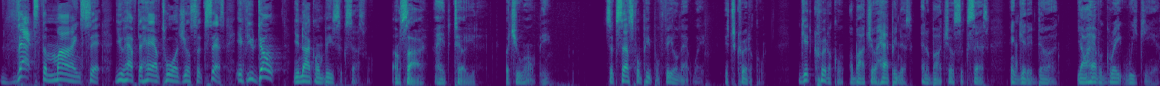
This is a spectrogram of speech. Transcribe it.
That's the mindset you have to have towards your success. If you don't, you're not going to be successful. I'm sorry. I hate to tell you that, but you won't be. Successful people feel that way. It's critical. Get critical about your happiness and about your success and get it done. Y'all have a great weekend.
